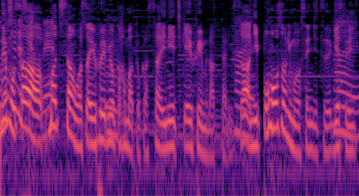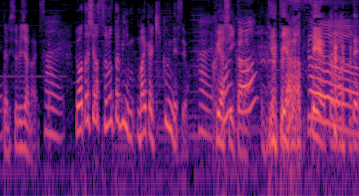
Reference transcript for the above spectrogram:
でもさ、ね。まちさんはさ、FM うん横浜とかさ、NHKFM だったりさ、はい。日本放送にも先日ゲストで行ったりするじゃないですか。はい。で私はその度に毎回聞くんですよ。はい。悔しいから。本。出てやがって、と思って。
